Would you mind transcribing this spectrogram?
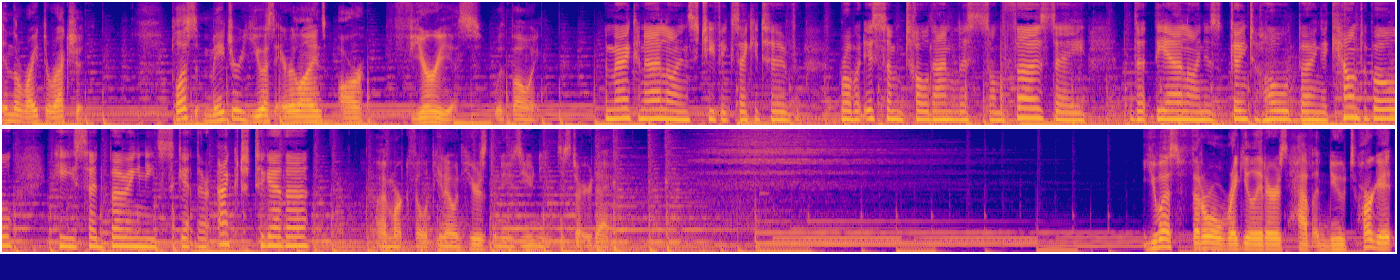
in the right direction. Plus, major U.S. airlines are furious with Boeing. American Airlines chief executive Robert Isom told analysts on Thursday that the airline is going to hold Boeing accountable. He said Boeing needs to get their act together. I'm Marc Filippino, and here's the news you need to start your day. U.S. federal regulators have a new target,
